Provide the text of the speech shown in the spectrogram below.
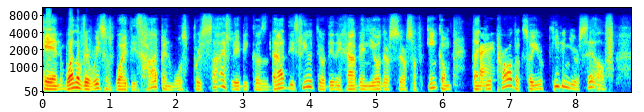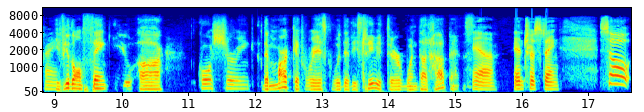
And one of the reasons why this happened was precisely because that distributor didn't have any other source of income than right. your product. So you're kidding yourself right. if you don't think you are cost sharing the market risk with the distributor when that happens. Yeah, interesting. So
